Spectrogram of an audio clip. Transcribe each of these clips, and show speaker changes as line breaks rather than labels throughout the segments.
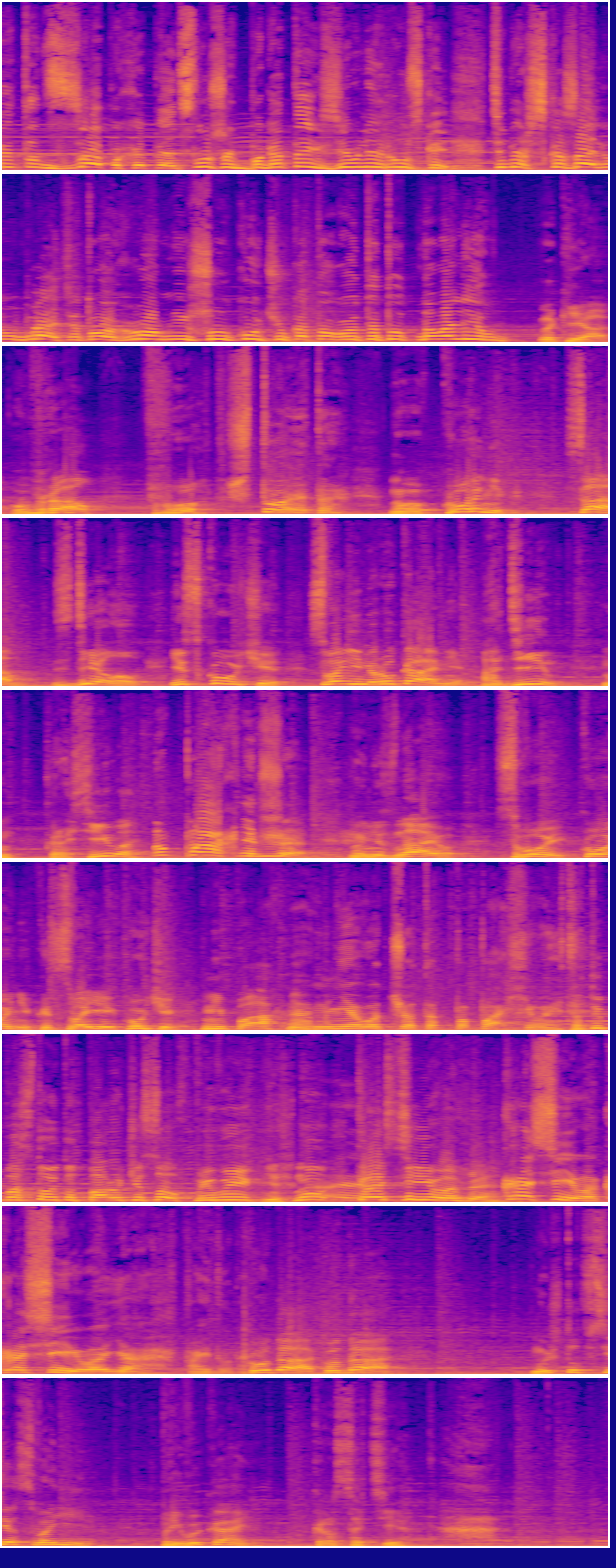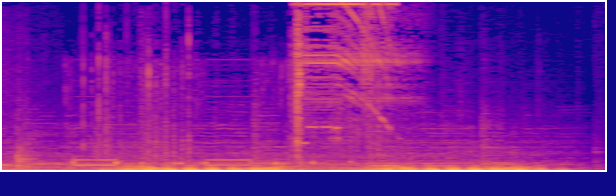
этот запах опять? Слушай, богатырь земли русской, тебе ж сказали убрать эту огромнейшую кучу, которую ты тут навалил.
Так я убрал. Вот.
Что это?
Ну, коник сам сделал из кучи своими руками. Один. Ну, красиво.
Ну, пахнет же.
Ну, не знаю свой коник из своей кучи не пахнет.
А мне вот что-то попахивает.
Да ты постой тут пару часов, привыкнешь. Ну, а, красиво же.
Красиво, красиво. Я пойду.
Да. Куда, куда? Мы ж тут все свои. Привыкай к красоте.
